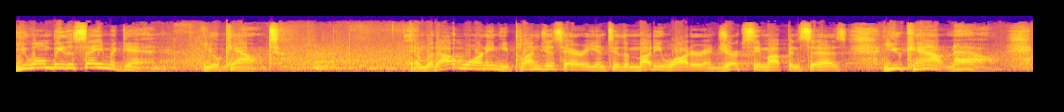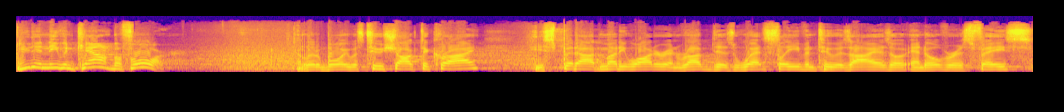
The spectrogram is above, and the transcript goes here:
You won't be the same again. You'll count. And without warning, he plunges Harry into the muddy water and jerks him up and says, You count now. You didn't even count before. The little boy was too shocked to cry. He spit out muddy water and rubbed his wet sleeve into his eyes and over his face.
